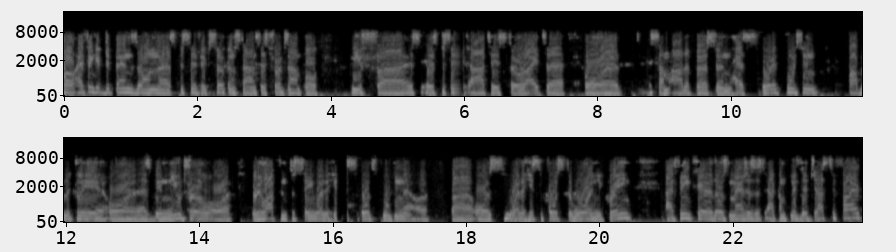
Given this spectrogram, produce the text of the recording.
Well, I think it depends on uh, specific circumstances. For example, if uh, a specific artist or writer or some other person has supported Putin, publicly or has been neutral or reluctant to say whether he supports Putin or, uh, or whether he supports the war in Ukraine. I think uh, those measures are completely justified.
